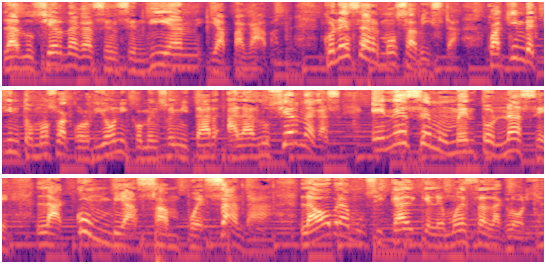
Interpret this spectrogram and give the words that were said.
las luciérnagas se encendían y apagaban. Con esa hermosa vista, Joaquín Betín tomó su acordeón y comenzó a imitar a las luciérnagas. En ese momento nace la cumbia zampuesana, la obra musical que le muestra la gloria.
